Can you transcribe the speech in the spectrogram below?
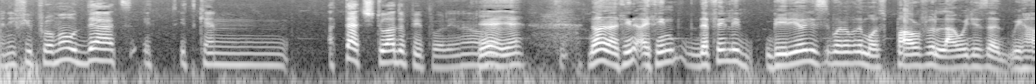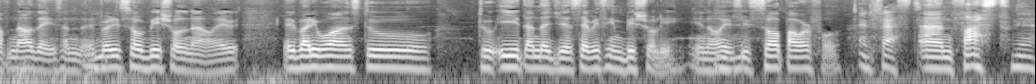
and if you promote that it it can attach to other people you know Yeah, yeah. No, I think I think definitely video is one of the most powerful languages that we have nowadays, and Mhm. everybody is so visual now. Everybody wants to to eat and digest everything visually. You know, it's, Mhm. it's so powerful and fast and fast. yeah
